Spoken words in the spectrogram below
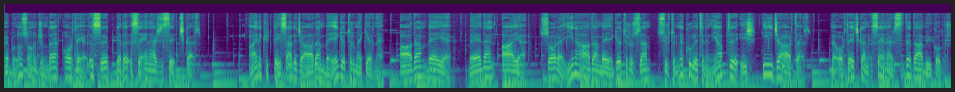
Ve bunun sonucunda ortaya ısı ya da ısı enerjisi çıkar. Aynı kütleyi sadece A'dan B'ye götürmek yerine A'dan B'ye, B'den A'ya, sonra yine A'dan B'ye götürürsem, sürtünme kuvvetinin yaptığı iş iyice artar ve ortaya çıkan ısı enerjisi de daha büyük olur.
